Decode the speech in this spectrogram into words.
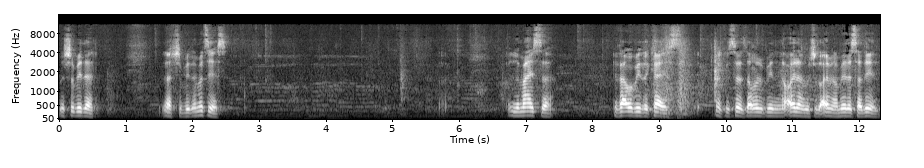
They should be that. That should be the mitzvah. Lemaisa, if that would be the case, like he says, that would have been the item which is item Amir Sadin.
